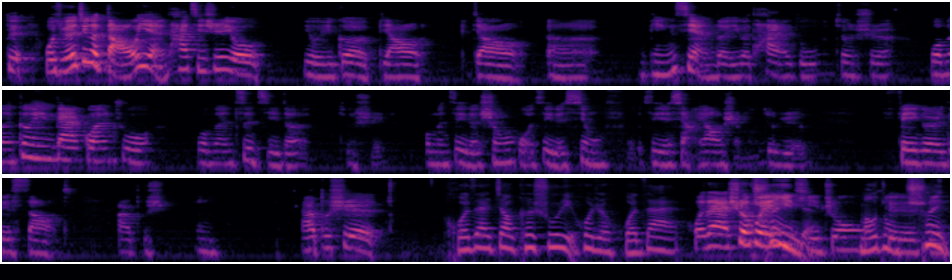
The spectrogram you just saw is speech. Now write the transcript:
对我觉得这个导演他其实有有一个比较比较呃明显的一个态度，就是我们更应该关注我们自己的，就是我们自己的生活、自己的幸福、自己想要什么，就是 figure this out，而不是嗯，而不是活在教科书里，或者活在活在社会议题中，某种 trend，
